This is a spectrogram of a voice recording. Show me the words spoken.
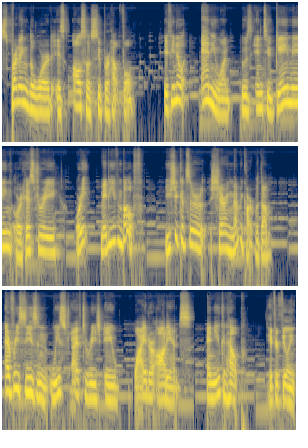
Spreading the word is also super helpful. If you know anyone who's into gaming or history, or maybe even both, you should consider sharing Memory Card with them. Every season, we strive to reach a wider audience, and you can help. If you're feeling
